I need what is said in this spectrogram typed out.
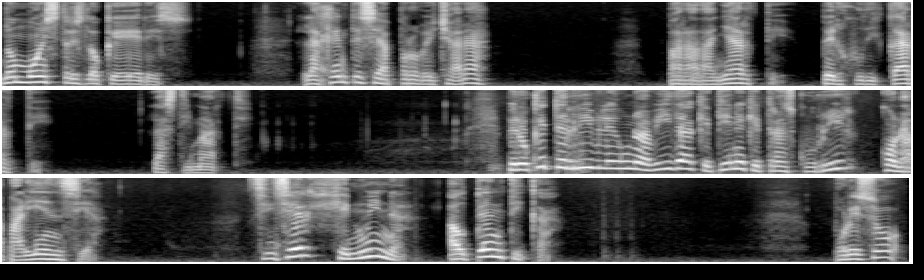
no muestres lo que eres. La gente se aprovechará para dañarte, perjudicarte, lastimarte. Pero qué terrible una vida que tiene que transcurrir con apariencia sin ser genuina, auténtica. Por eso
